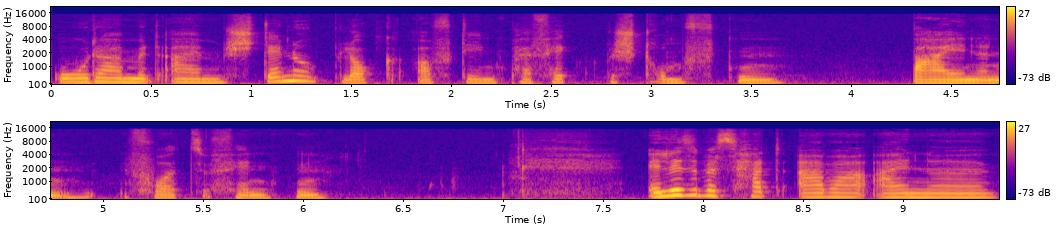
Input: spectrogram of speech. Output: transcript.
oder mit einem Stenoblock auf den perfekt bestrumpften Beinen vorzufinden. Elizabeth hat aber eine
